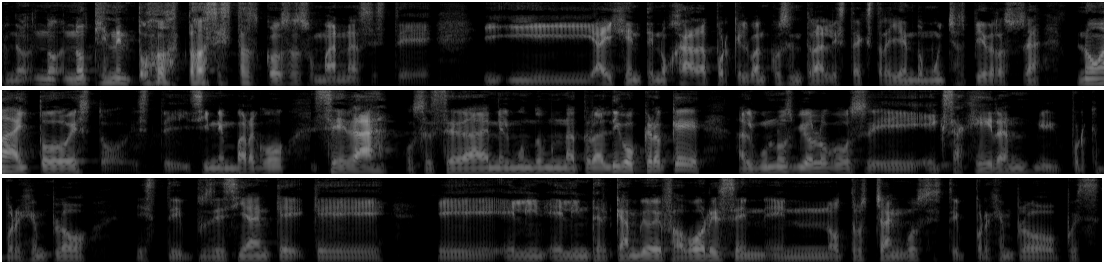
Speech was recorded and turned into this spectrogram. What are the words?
no, no, no tienen todas estas cosas humanas, este, y, hay gente enojada porque el Banco Central está extrayendo muchas piedras, o sea, no hay todo esto, este, y sin embargo, se da, o sea, se da en el mundo natural. Digo, creo que algunos biólogos eh, exageran, porque, por ejemplo, este, pues decían que, que eh, el, intercambio de favores en, otros changos, este, por ejemplo, pues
